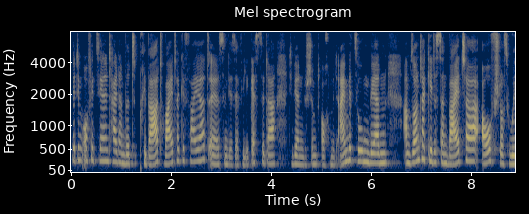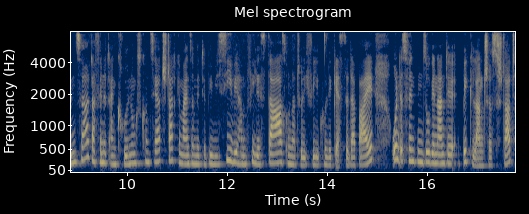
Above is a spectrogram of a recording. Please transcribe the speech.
mit dem offiziellen Teil. Dann wird privat weiter gefeiert. Äh, es sind ja sehr viele Gäste da. Die werden bestimmt auch mit einbezogen werden. Am Sonntag geht es dann weiter auf Schloss Windsor. Da findet ein Krönungskonzert statt, gemeinsam mit der BBC. Wir haben viele Stars und natürlich viele coole Gäste dabei. Und es finden sogenannte Big Lunches statt.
